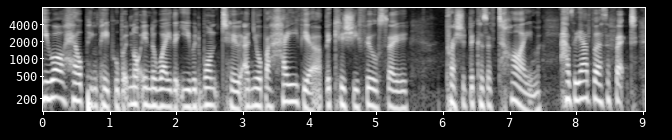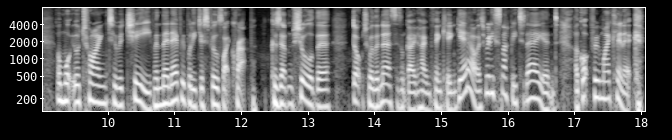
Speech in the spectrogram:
You are helping people, but not in the way that you would want to. And your behavior, because you feel so pressured because of time has the adverse effect on what you're trying to achieve. And then everybody just feels like crap because I'm sure the doctor or the nurse isn't going home thinking, yeah, I was really snappy today and I got through my clinic.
